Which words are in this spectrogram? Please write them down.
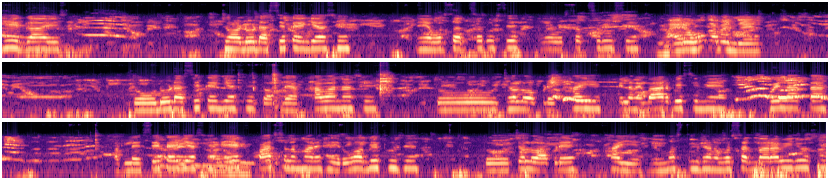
હે ગાઈસ જો આ ડોડા શેકાઈ ગયા છે. અહીંયા વરસાદ શરૂ છે. અહીંયા વરસાદ શરૂ છે. તો ડોડા શેકાઈ ગયા છે. તો આપણે આ ખાવાના છે. તો ચલો આપણે ખાઈએ. પહેલાં મેં બહાર બેસીને ખોયલા હતા. એટલે શેકાઈ ગયા છે. અને એક પાર્સલ અમારે છે રોવા બેઠું છે. તો ચલો આપણે ખાઈએ. મસ્ત મજાનો વરસાદ બહાર આવી ગયો છે.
